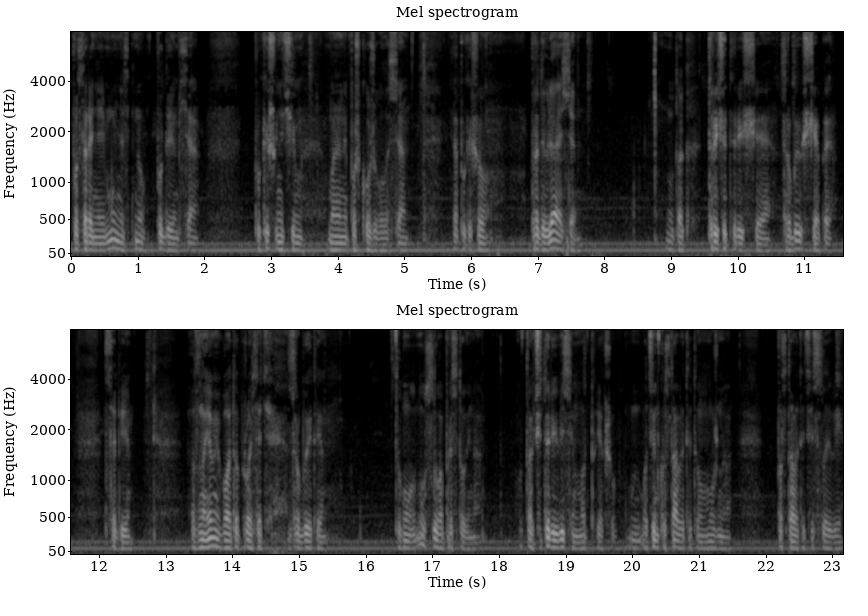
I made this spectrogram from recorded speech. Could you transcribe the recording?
посередня імунність, ну, подивимося. Поки що нічим мене не пошкоджувалося. Я поки що придивляюся. Ну так, 3-4 ще зробив щепи собі. Знайомі багато просять зробити. Тому ну, слива пристойна. Отак 4,8, от якщо оцінку ставити, то можна поставити ці сливі.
